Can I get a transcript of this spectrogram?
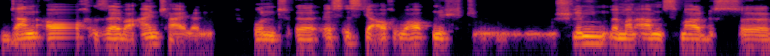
dann auch selber einteilen. Und äh, es ist ja auch überhaupt nicht äh, schlimm, wenn man abends mal bis äh,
